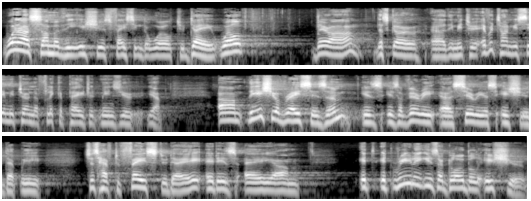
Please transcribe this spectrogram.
What are some of the issues facing the world today? Well, there are, let's go, uh, Dimitri. Every time you see me turn the flicker page, it means you, yeah. Um, the issue of racism is, is a very uh, serious issue that we just have to face today. It is a, um, it, it really is a global issue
